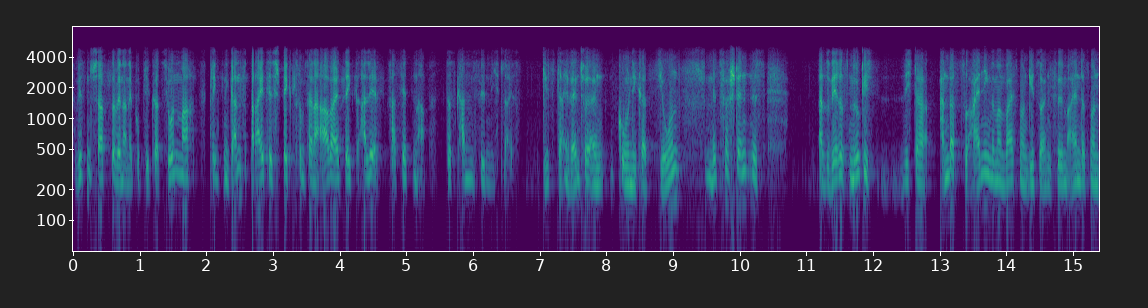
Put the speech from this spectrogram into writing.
Der Wissenschaftler, wenn er eine Publikation macht, bringt ein ganz breites Spektrum seiner Arbeit, deckt alle Facetten ab. Das kann ein Film nicht leisten. Gibt es da eventuell ein Kommunikationsmissverständnis? Also wäre es möglich, sich da anders zu einigen, wenn man weiß, man geht so einen Film ein, dass man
